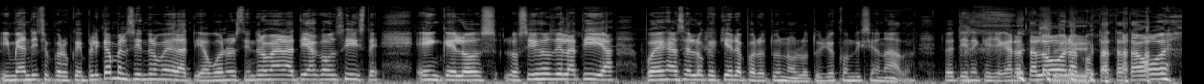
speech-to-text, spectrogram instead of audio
y me han dicho pero que explícame el síndrome de la tía bueno el síndrome de la tía consiste en que los los hijos de la tía pueden hacer lo que quieran pero tú no lo tuyo es condicionado entonces tienes que llegar a tal hora Sí. acostarte a tal hora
